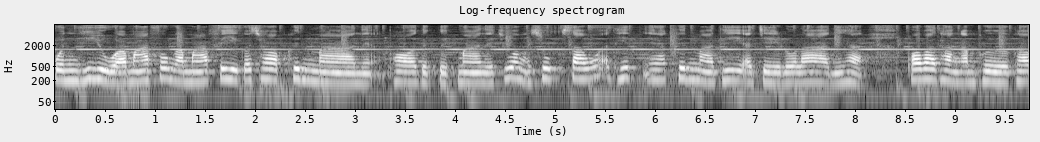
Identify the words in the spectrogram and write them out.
คนที่อยู่อามาฟงอามาฟี่ก็ชอบขึ้นมาเนี่ยพอดึกๆมาในช่วงศุกเสาร์อาทิตย์เนี่ยขึ้นมาที่อเจโรล่านี่ค่ะ เพราะว่าทางอำเภอเขา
